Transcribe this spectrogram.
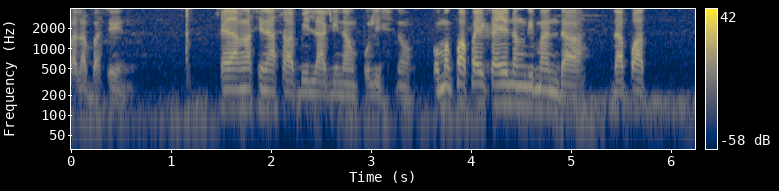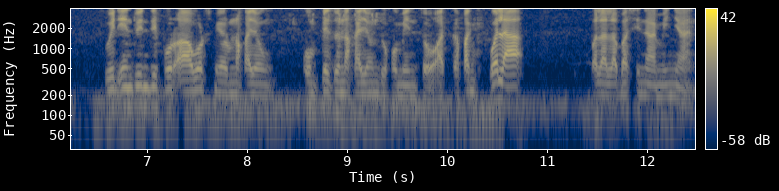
palabasin. Kaya nga sinasabi lagi ng pulis no kung magpapail kayo ng demanda dapat within 24 hours meron na kayong kumpleto na kayong dokumento. At kapag wala palalabasin namin yan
